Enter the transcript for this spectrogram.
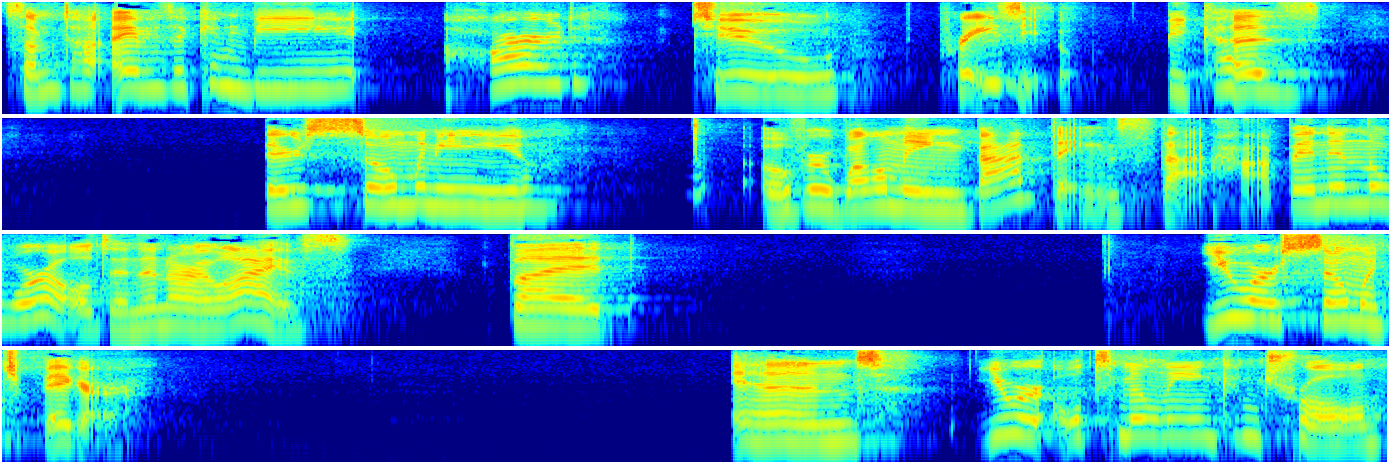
sometimes it can be hard to praise you because there's so many overwhelming bad things that happen in the world and in our lives. But you are so much bigger. And you are ultimately in control.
